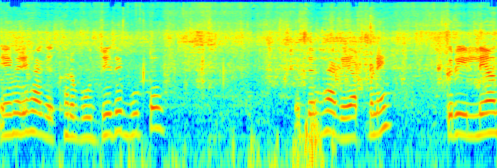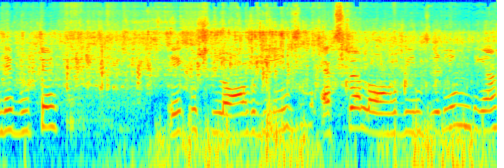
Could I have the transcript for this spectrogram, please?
ਇਹ ਮੇਰੇ ਹੈਗੇ ਖਰਬੂਜੇ ਦੇ ਬੂਟੇ। ਇੱਧਰ ਹੈਗੇ ਆਪਣੇ ਕਰੇਲਿਆਂ ਦੇ ਬੂਟੇ। ਇਹ ਕੁਝ long beans extra long beans ਜਿਹੜੀਆਂ ਹੁੰਦੀਆਂ,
